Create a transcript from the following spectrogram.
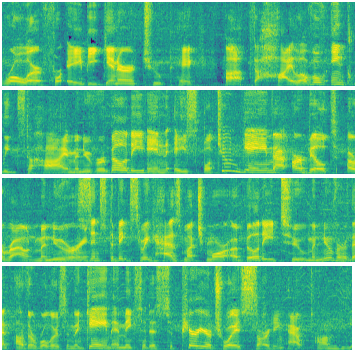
roller for a beginner to pick up. The high level of ink leads to high maneuverability in a Splatoon game that are built around maneuvering. Since the Big Swig has much more ability to maneuver than other rollers in the game, it makes it a superior choice starting out. On the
